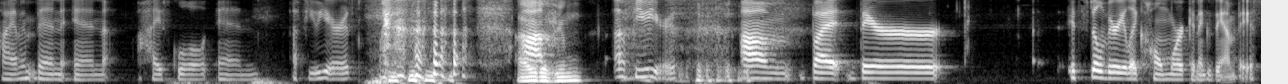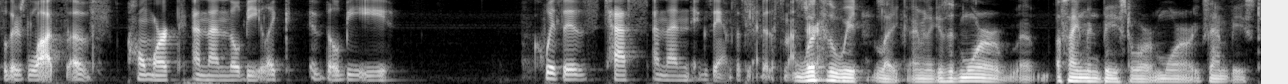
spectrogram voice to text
I haven't been in high school in a few years. I um, would assume. a few years. um, but they're it's still very like homework and exam based. So there's lots of homework and then there'll be like there'll be quizzes, tests, and then exams at the end of the semester. What's the weight like? I mean, like, is it more uh, assignment based or more exam based?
